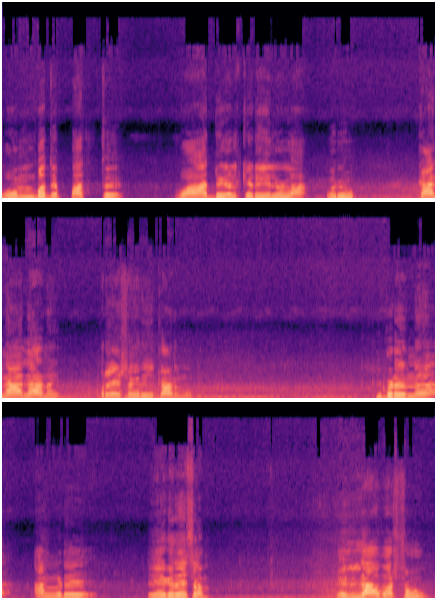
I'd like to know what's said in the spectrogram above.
ഒമ്പത് പത്ത് വാർഡുകൾക്കിടയിലുള്ള ഒരു കനാലാണ് പ്രേക്ഷകർ ഈ കാണുന്നത്. ഇവിടെ നിന്ന് അങ്ങോട്ട് ഏകദേശം എല്ലാ വർഷവും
